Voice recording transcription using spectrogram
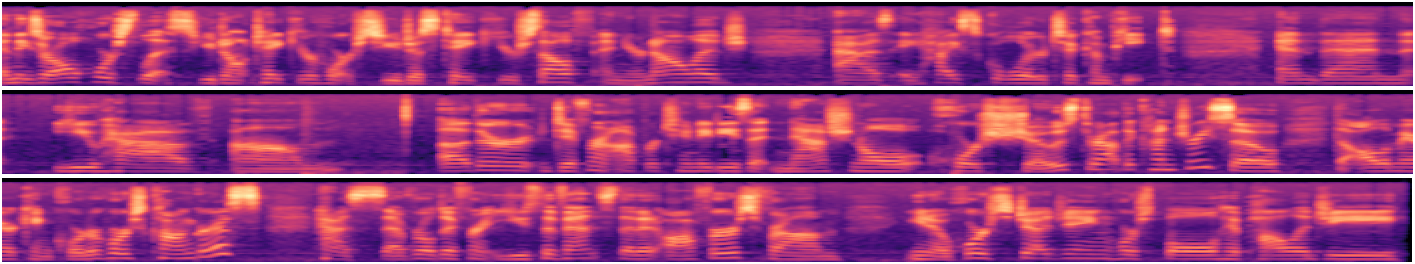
And these are all horseless. You don't take your horse, you just take yourself and your knowledge as a high schooler to compete. And then you have um, other different opportunities at national horse shows throughout the country. So, the All American Quarter Horse Congress has several different youth events that it offers from, you know, horse judging, horse bowl, hippology,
